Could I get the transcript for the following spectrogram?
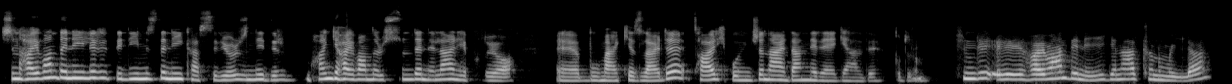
Şimdi hayvan deneyleri dediğimizde neyi kastediyoruz? Nedir? Hangi hayvanlar üstünde neler yapılıyor e, bu merkezlerde? Tarih boyunca nereden nereye geldi bu durum? Şimdi e, hayvan deneyi genel tanımıyla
